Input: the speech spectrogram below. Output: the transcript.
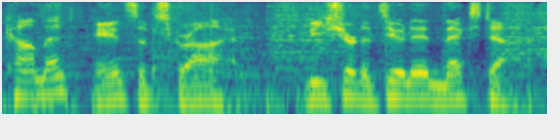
comment, and subscribe. Be sure to tune in next time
